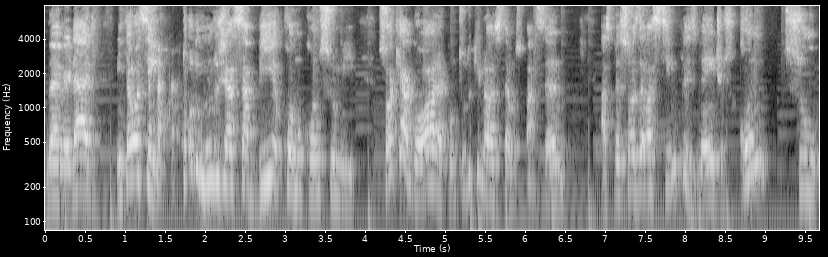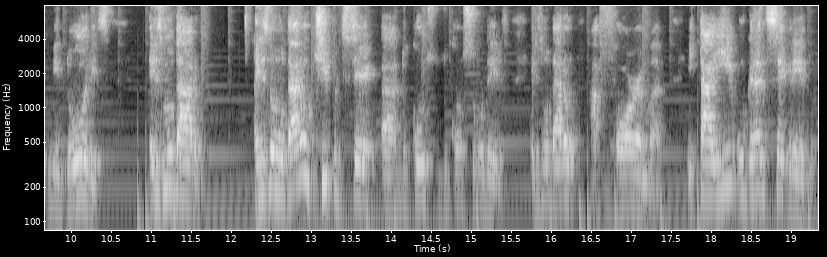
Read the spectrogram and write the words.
Não é verdade? Então, assim, todo mundo já sabia como consumir. Só que agora, com tudo que nós estamos passando, as pessoas, elas simplesmente, os consumidores, eles mudaram. Eles não mudaram o tipo de ser uh, do, cons do consumo deles, eles mudaram a forma. E tá aí um grande segredo.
